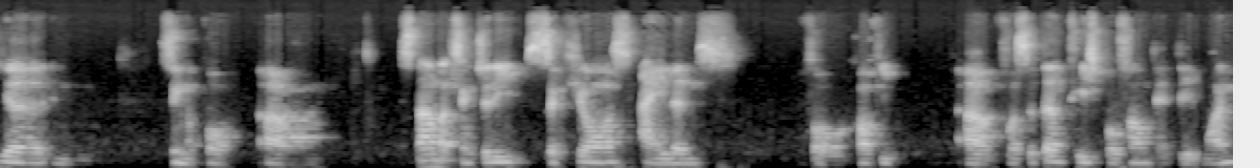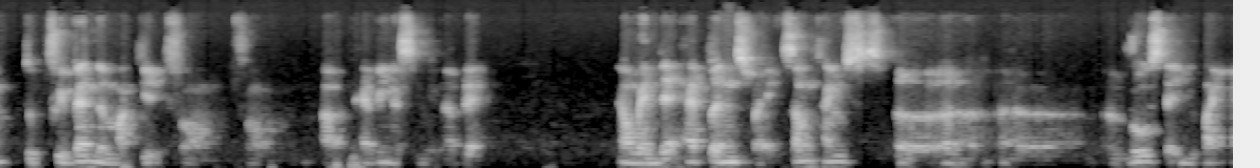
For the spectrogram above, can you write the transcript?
here in Singapore. Uh, Starbucks actually secures islands for coffee uh, for certain taste profile that they want to prevent the market from, from uh, having a similar blend. Now, when that happens, right, sometimes uh, uh, a roast that you like,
